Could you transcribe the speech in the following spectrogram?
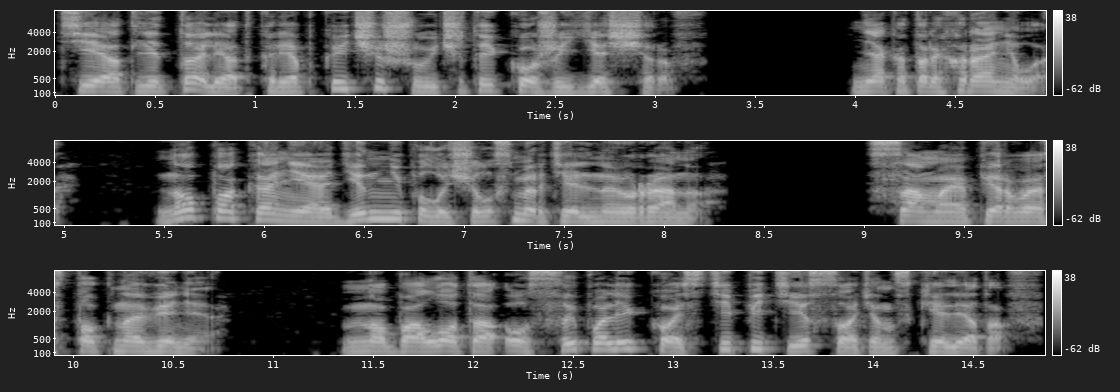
те отлетали от крепкой чешуйчатой кожи ящеров. Некоторых ранило, но пока ни один не получил смертельную рану. Самое первое столкновение – но болото усыпали кости пяти сотен скелетов.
